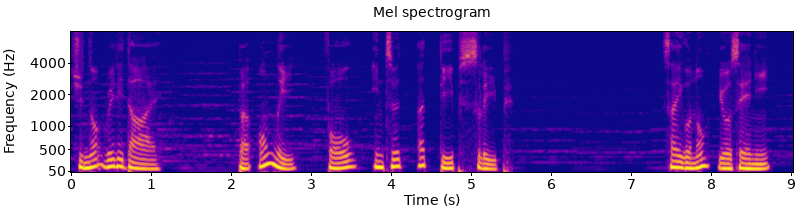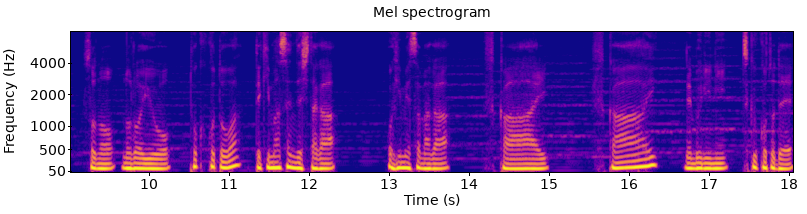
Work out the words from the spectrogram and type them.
should not really die, but only fall into a deep sleep. 最後の妖精にその呪いを解くことはできませんでしたが、お姫様が深い、深い眠りにつくことで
